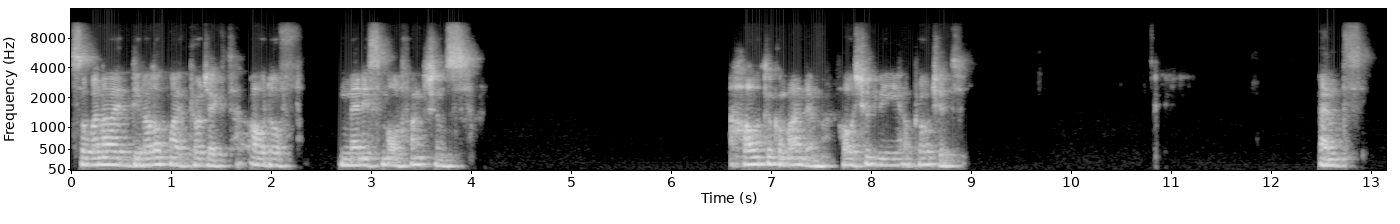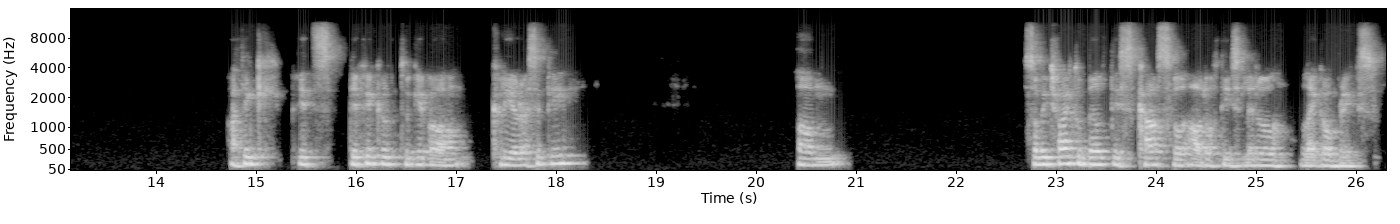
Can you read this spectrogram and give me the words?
so when I develop my project out of many small functions, how to combine them? How should we approach it? And I think it's difficult to give a clear recipe um, so we try to build this castle out of these little Lego bricks.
